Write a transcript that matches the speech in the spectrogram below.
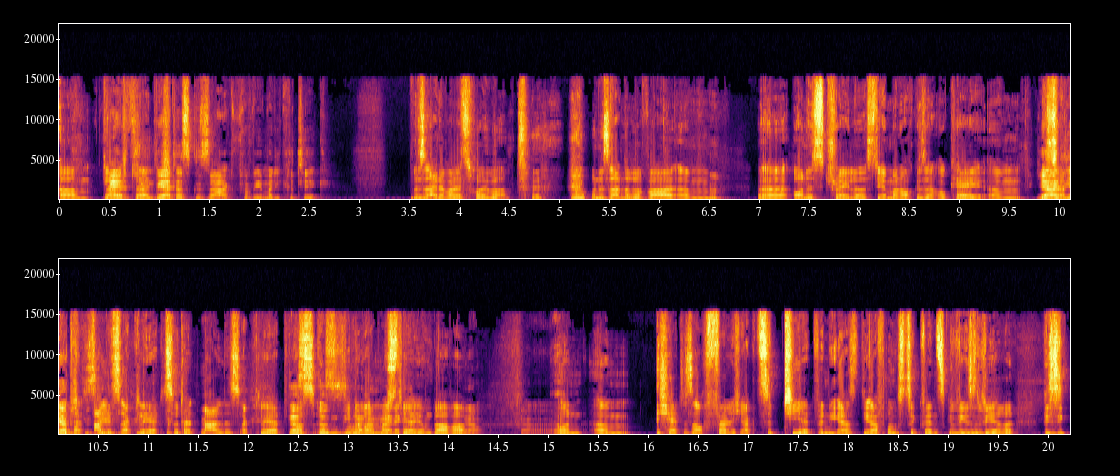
Ähm, gleichzeitig, wer hat das gesagt? Von wem war die Kritik? das eine war der Zollbeamte und das andere war ähm, äh, Honest Trailers. Die haben halt auch gesagt, okay, ähm, Ja, es wird halt alles erklärt. Es wird halt alles erklärt, Das- was das irgendwie noch meiner Mysterium da war. Ja. ja. Und ähm, ich hätte es auch völlig akzeptiert, wenn die erste die Öffnungssequenz gewesen wäre, wie sie,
